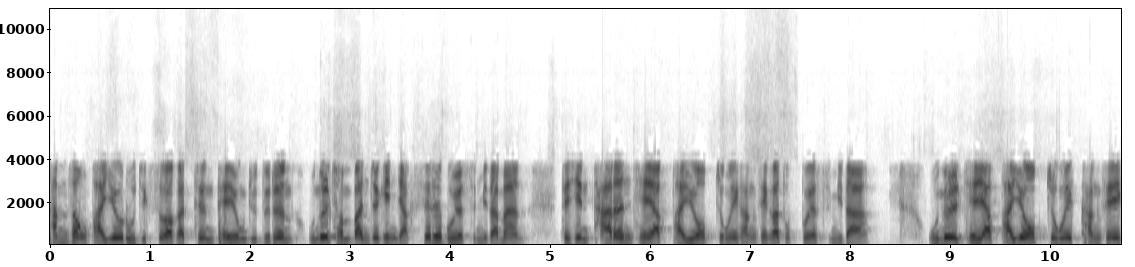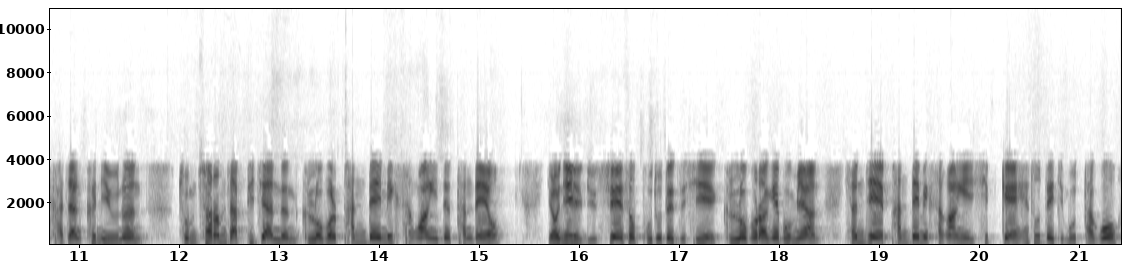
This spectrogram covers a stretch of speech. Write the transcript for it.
삼성 바이오로직스와 같은 대형주들은 오늘 전반적인 약세를 보였습니다만 대신 다른 제약 바이오 업종의 강세가 돋보였습니다. 오늘 제약 바이오 업종의 강세의 가장 큰 이유는 좀처럼 잡히지 않는 글로벌 판데믹 상황인 듯한데요. 연일 뉴스에서 보도되듯이 글로벌하게 보면 현재의 팬데믹 상황이 쉽게 해소되지 못하고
